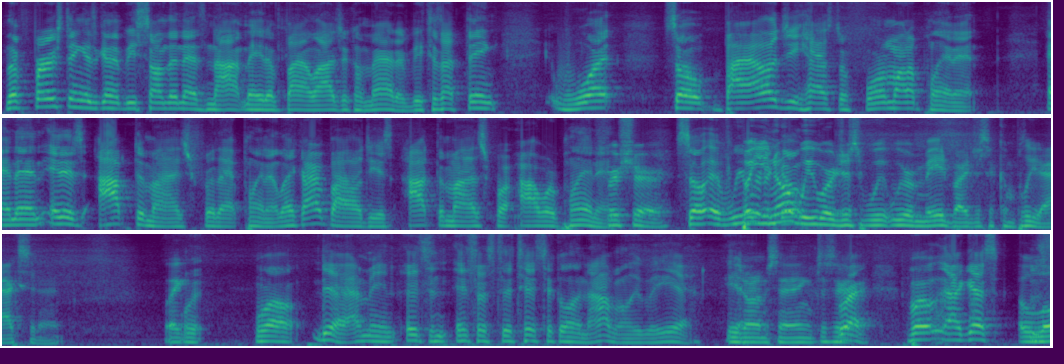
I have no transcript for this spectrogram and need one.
the first thing is going to be something that's not made of biological matter, because I think what so biology has to form on a planet. And then it is optimized for that planet. Like our biology is optimized for our planet. For sure. So if we but you know, go- we were just we, we were made by just a complete accident. Like well, yeah, I mean, it's an, it's a statistical anomaly, but yeah, you know what I'm saying? Just a, right. But I guess a low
